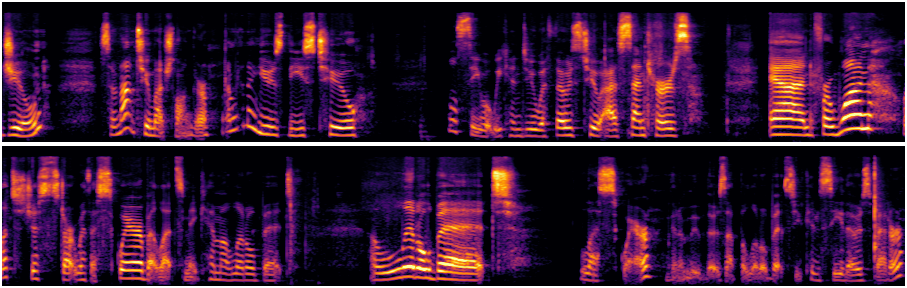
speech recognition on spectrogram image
June, so not too much longer. I'm gonna use these two. We'll see what we can do with those two as centers. And for one, let's just start with a square, but let's make him a little bit, a little bit less square. I'm gonna move those up a little bit so you can see those better.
